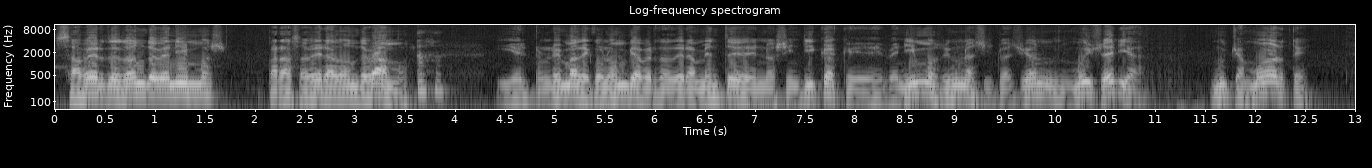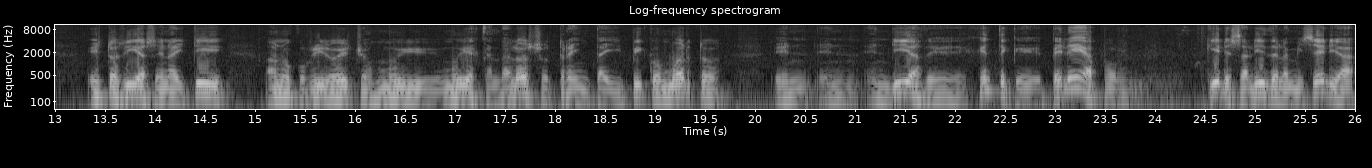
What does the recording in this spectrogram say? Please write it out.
saber de dónde venimos para saber a dónde vamos Ajá. y el problema de Colombia verdaderamente nos indica que venimos de una situación muy seria, muchas muertes. Estos días en Haití han ocurrido hechos muy muy escandalosos, treinta y pico muertos en, en, en días de gente que pelea por quiere salir de la miseria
